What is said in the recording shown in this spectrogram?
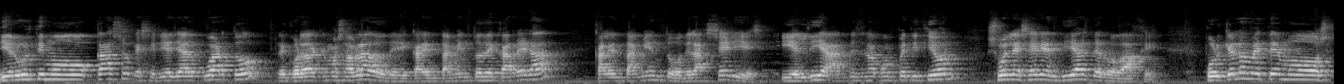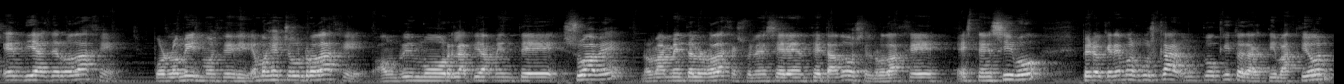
Y el último caso, que sería ya el cuarto, recordad que hemos hablado de calentamiento de carrera, calentamiento de las series y el día antes de una competición suele ser en días de rodaje. ¿Por qué lo metemos en días de rodaje? Por lo mismo, es decir, hemos hecho un rodaje a un ritmo relativamente suave, normalmente los rodajes suelen ser en Z2, el rodaje extensivo, pero queremos buscar un poquito de activación,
